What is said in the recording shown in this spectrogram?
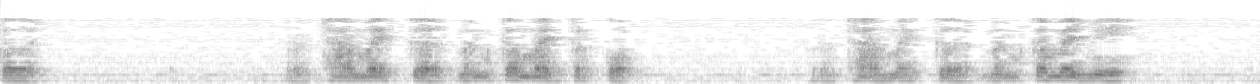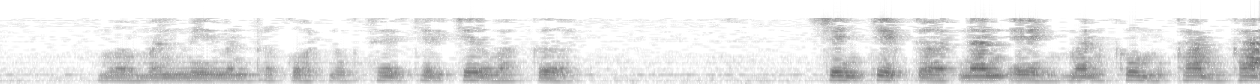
เกิด ถ้าไม่เกิดมันก็ไม่ปรากฏ ถ้าไม่เกิดมันก็ไม่มี เมื่อมันมีมันปรากฏนกชื่อชื่อชื่อว่าเกิด สิ่งที่เกิดนั่นเองมันคุ้มคล่ำค่า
